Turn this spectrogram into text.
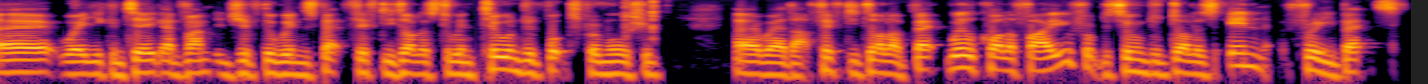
uh, where you can take advantage of the wins. Bet fifty dollars to win two hundred bucks promotion, uh, where that fifty dollar bet will qualify you for up to two hundred dollars in free bets.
